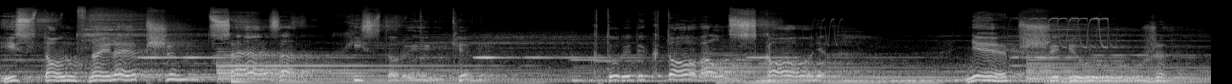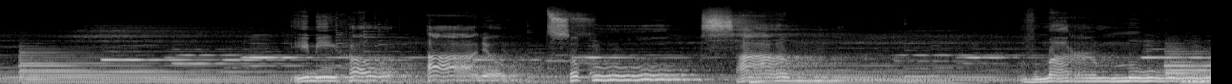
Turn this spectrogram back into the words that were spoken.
I stąd najlepszym Cezar historykiem, który dyktował z konia nie przy biurze. I Michał Anioł, co sam w marmurze.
